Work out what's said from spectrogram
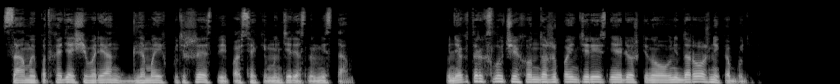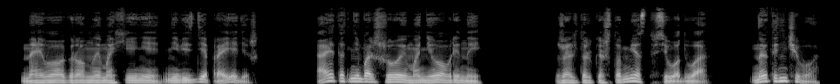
Самый подходящий вариант для моих путешествий по всяким интересным местам. В некоторых случаях он даже поинтереснее Лёшкиного внедорожника будет. На его огромной махине не везде проедешь, а этот небольшой, маневренный, Жаль только, что мест всего два. Но это ничего.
